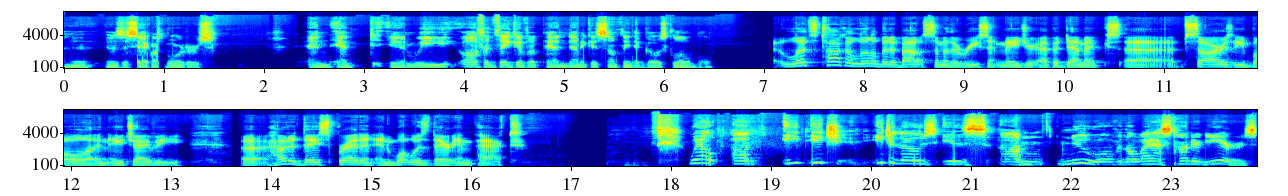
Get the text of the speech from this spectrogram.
uh, as I say, across borders. And, and, and we often think of a pandemic as something that goes global. Let's talk a little bit about some of the recent major epidemics uh, SARS, Ebola, and HIV. Uh, how did they spread and, and what was their impact? Well, um, each each of those is um, new over the last hundred years,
